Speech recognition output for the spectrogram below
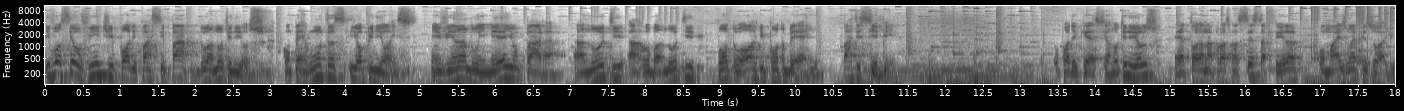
E você, ouvinte, pode participar do Anute News com perguntas e opiniões enviando um e-mail para anute.org.br. Participe. O podcast Anute News retorna na próxima sexta-feira com mais um episódio.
